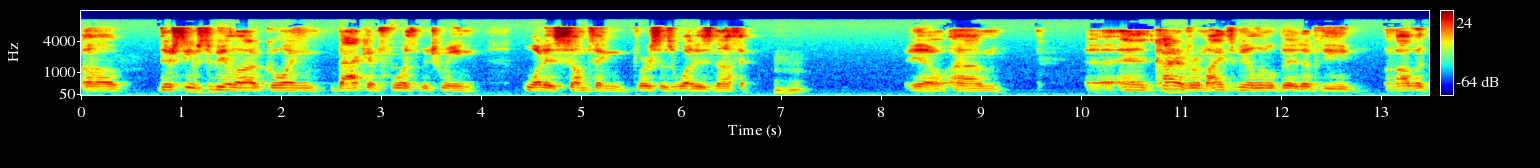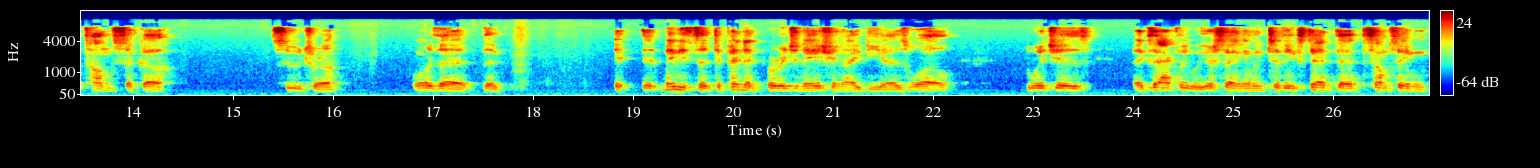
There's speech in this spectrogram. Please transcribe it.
Uh, there seems to be a lot of going back and forth between what is something versus what is nothing. Mm-hmm. You know, um, uh, and it kind of reminds me a little bit of the Avatamsaka Sutra, or the the it, it, maybe it's a dependent origination idea as well, which is exactly what you're saying. I mean, to the extent that something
